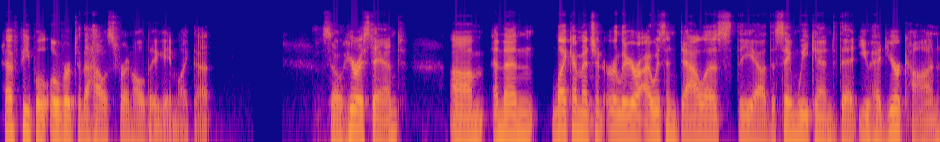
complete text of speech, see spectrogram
have people over to the house for an all day game like that. So here I stand. Um, and then, like I mentioned earlier, I was in Dallas the uh, the same weekend that you had your con,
